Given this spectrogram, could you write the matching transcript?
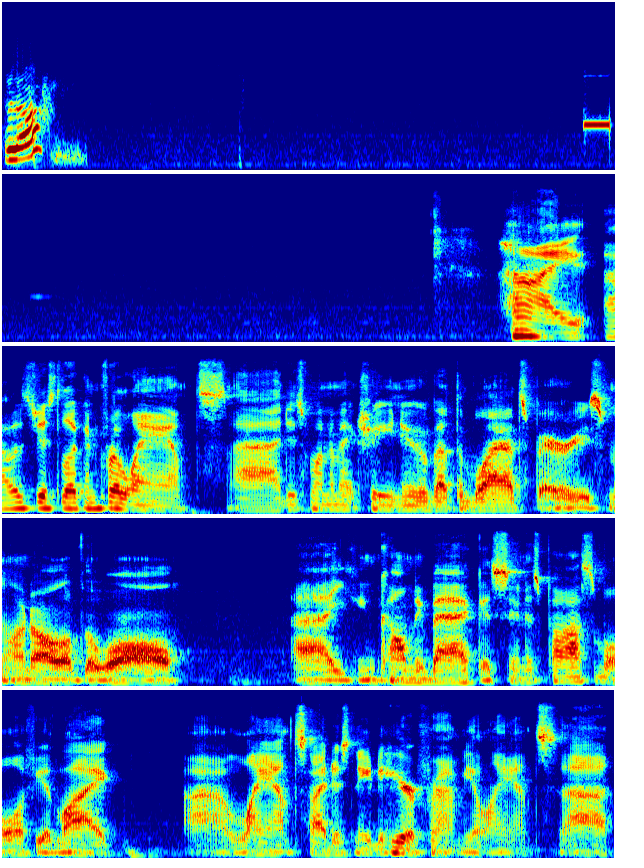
Hello? Hi, I was just looking for Lance. Uh, I just wanted to make sure you knew about the Gladsberries smeared all over the wall. Uh, you can call me back as soon as possible if you'd like. Uh, Lance, I just need to hear from you, Lance. Uh,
